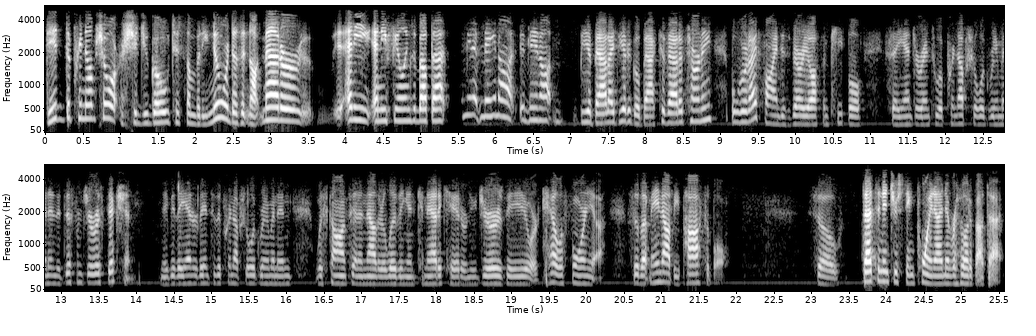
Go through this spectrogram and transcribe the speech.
did the prenuptial, or should you go to somebody new, or does it not matter? Any any feelings about that? I mean, it may not it may not be a bad idea to go back to that attorney, but what I find is very often people say enter into a prenuptial agreement in a different jurisdiction. Maybe they entered into the prenuptial agreement in Wisconsin and now they're living in Connecticut or New Jersey or California. So that may not be possible. So That's an interesting point. I never thought about that.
